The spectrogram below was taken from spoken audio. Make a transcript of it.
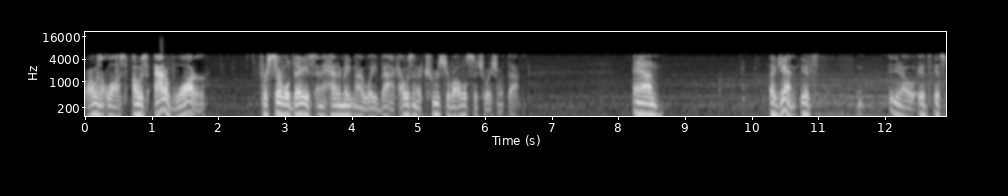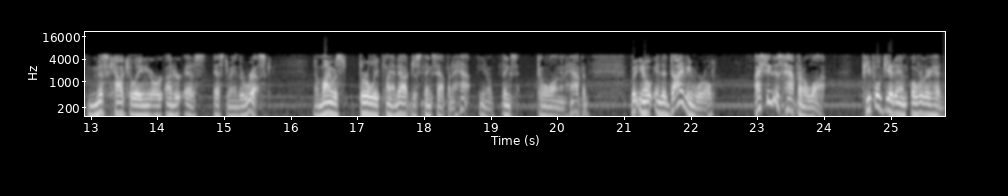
or I wasn't lost. I was out of water for several days, and I had to make my way back. I was in a true survival situation with that. And again, it's you know it's it's miscalculating or underestimating the risk. Now mine was thoroughly planned out. Just things happen to happen. You know, things come along and happen. But you know, in the diving world, I see this happen a lot. People get in over their head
